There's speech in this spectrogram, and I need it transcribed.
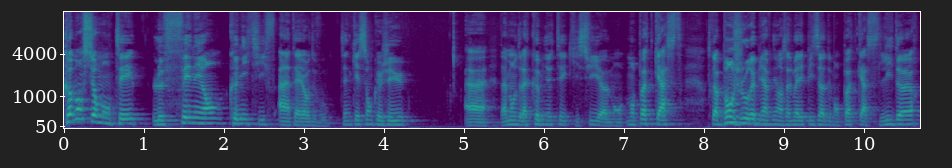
Comment surmonter le fainéant cognitif à l'intérieur de vous? C'est une question que j'ai eue euh, d'un membre de la communauté qui suit euh, mon, podcast. En tout cas, bonjour et bienvenue dans un nouvel épisode de mon podcast Leader.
